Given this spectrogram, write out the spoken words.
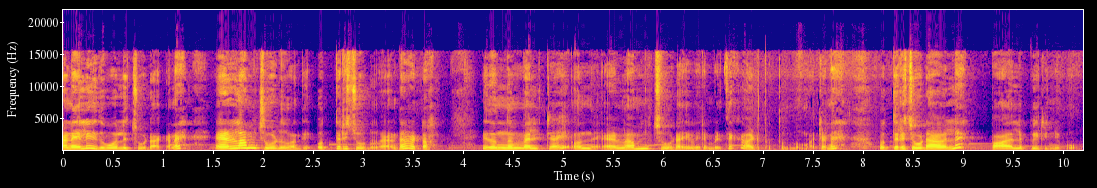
ആണെങ്കിലും ഇതുപോലെ ചൂടാക്കണേ. ഇളം ചൂട് മതി. ഒത്തിരി ചൂട് വേണ്ട കേട്ടോ. ഇതൊന്ന് മെൽറ്റായി ഒന്ന് ഇളം ചൂടായി വരുമ്പോഴത്തേക്ക് അടുപ്പത്തൊന്നും മാറ്റണേ. ഒത്തിരി ചൂടാവല്ലേ? പാൽ പിരിഞ്ഞു പോകും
